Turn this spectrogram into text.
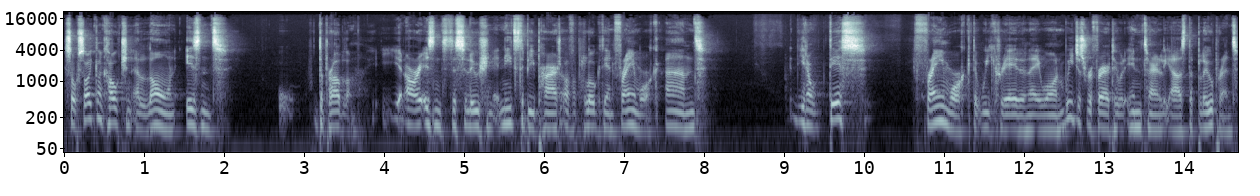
So cycling coaching alone isn't the problem, or isn't the solution. It needs to be part of a plugged-in framework, and you know this framework that we created in A1, we just refer to it internally as the blueprint.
